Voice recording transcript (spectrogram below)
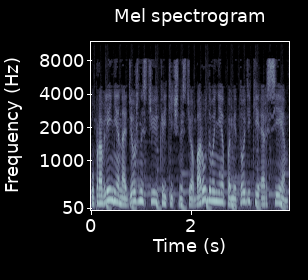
Управление надежностью и критичностью оборудования по методике RCM».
